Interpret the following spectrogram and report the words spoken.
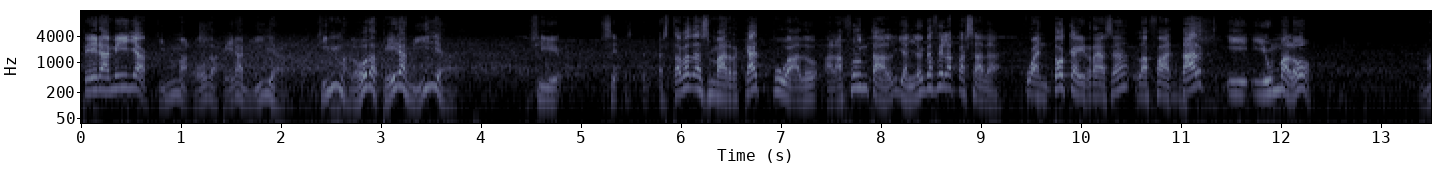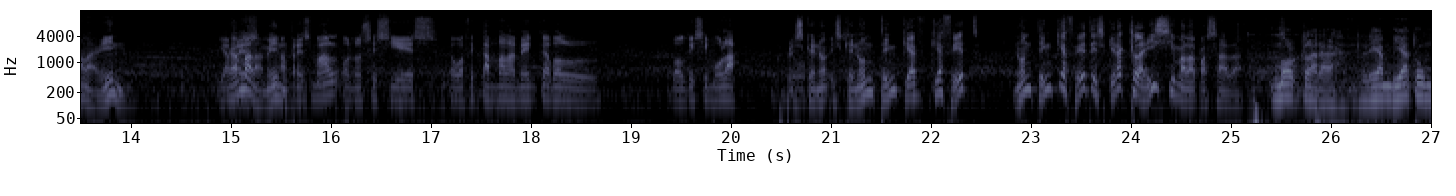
Pere Milla! Quin meló de Pere Milla! Quin meló de Pere Milla! O sigui, se- estava desmarcat Puado a la frontal i en lloc de fer la passada quan toca i rasa, la fa tard i, i un meló. Malament. I ha Que pres, malament. ha pres mal, o no sé si és que ho ha fet tan malament que vol, vol dissimular. Però és que no, és que no entenc què ha, què ha fet. No entenc què ha fet, és que era claríssima la passada. Molt clara. Li ha enviat un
